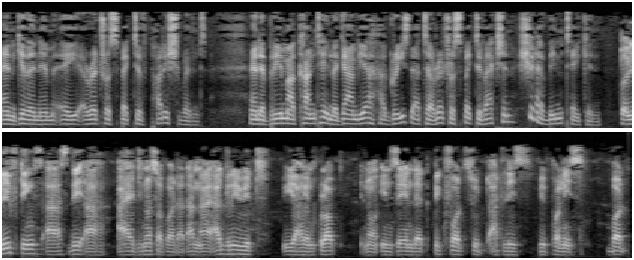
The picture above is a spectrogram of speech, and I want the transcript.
and given him a retrospective punishment. And Brima Kante in the Gambia agrees that a retrospective action should have been taken. To leave things as they are, I do not support that. And I agree with Jurgen Klopp, you know, in saying that Pickford should at least be punished. But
